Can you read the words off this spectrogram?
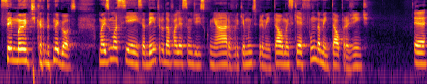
semântica do negócio. Mas uma ciência dentro da avaliação de risco em árvore, que é muito experimental, mas que é fundamental para a gente, é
